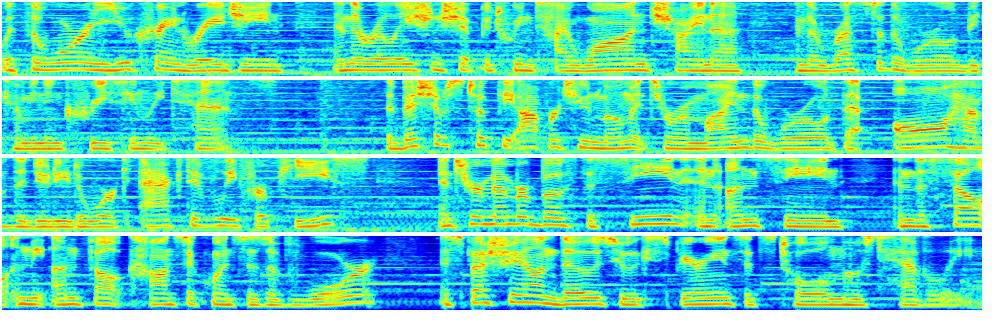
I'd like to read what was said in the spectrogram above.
with the war in Ukraine raging and the relationship between Taiwan, China, and the rest of the world becoming increasingly tense. The bishops took the opportune moment to remind the world that all have the duty to work actively for peace and to remember both the seen and unseen and the felt and the unfelt consequences of war, especially on those who experience its toll most heavily.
